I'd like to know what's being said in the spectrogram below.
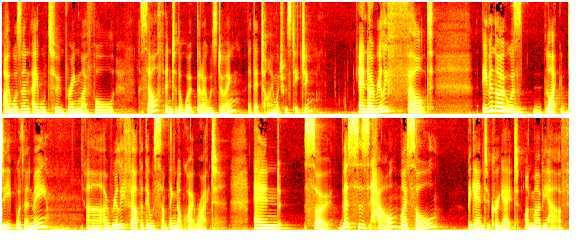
I wasn't able to bring my full self into the work that I was doing at that time, which was teaching. And I really felt, even though it was like deep within me, uh, I really felt that there was something not quite right. And so, this is how my soul began to create on my behalf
